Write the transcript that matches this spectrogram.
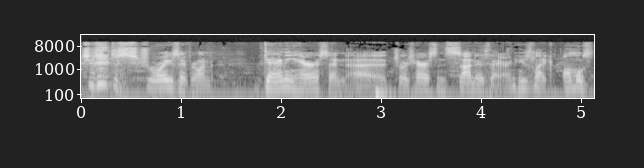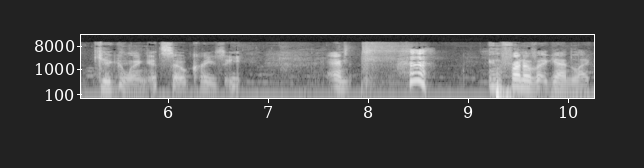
just destroys everyone. Dhani Harrison, uh, George Harrison's son, is there, and he's like almost giggling. It's so crazy, and in front of again like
